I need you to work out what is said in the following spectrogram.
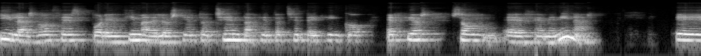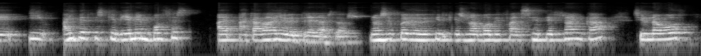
y las voces por encima de los 180, 185 hercios son femeninas. y hay veces que vienen voces a, caballo entre las dos. No se puede decir que es una voz de falsete franca, sino una voz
